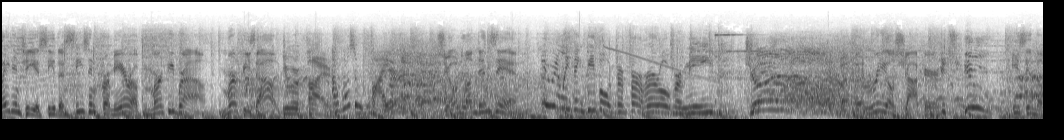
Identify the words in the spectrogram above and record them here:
Wait until you see the season premiere of Murphy Brown. Murphy's out. You were fired. I wasn't fired. Joan London's in. You really think people would prefer her over me? Joan! But the real shocker It's you! is in the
